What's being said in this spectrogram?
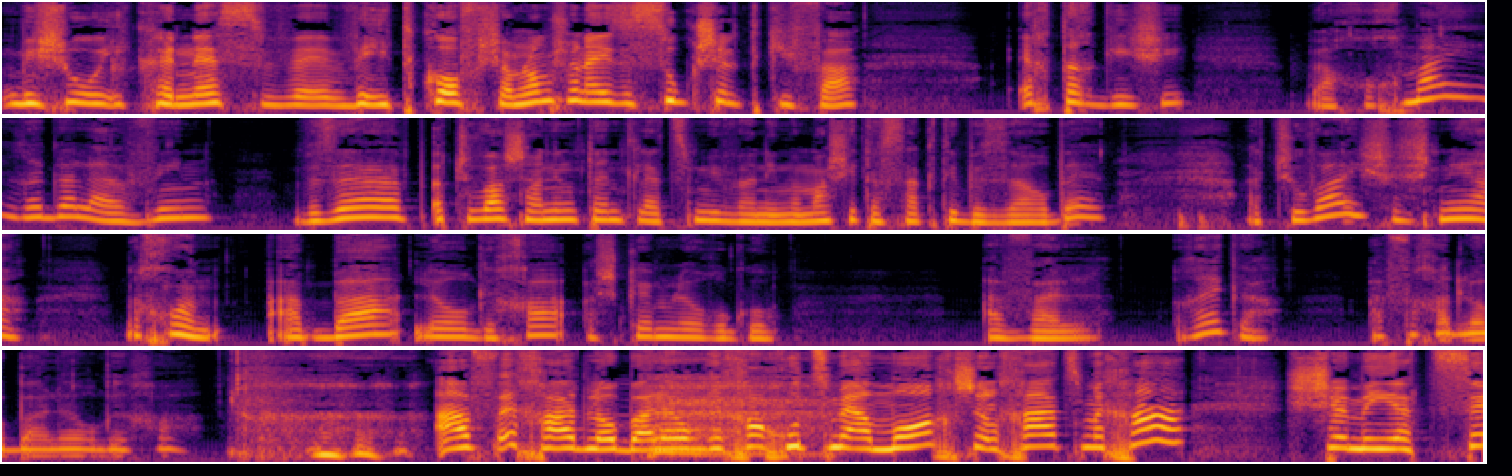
מישהו ייכנס ו- ויתקוף שם, לא משנה איזה סוג של תקיפה, איך תרגישי? והחוכמה היא רגע להבין, וזו התשובה שאני נותנת לעצמי, ואני ממש התעסקתי בזה הרבה, התשובה היא ששנייה, נכון, הבא להורגך, השכם להורגו. אבל רגע, אף אחד לא בא להורגך. אף אחד לא בא להורגך חוץ מהמוח שלך עצמך, שמייצר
